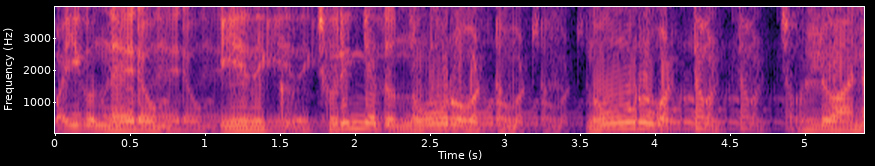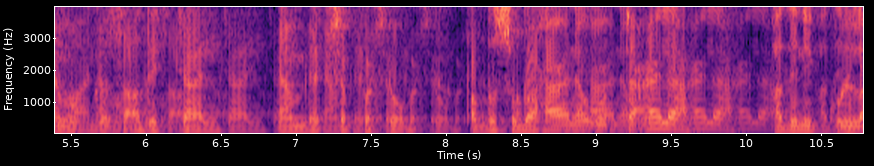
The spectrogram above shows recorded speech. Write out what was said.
വൈകുന്നേരവും ഈ ദിക്ർ ചുരുങ്ങിയത് നൂറ് വട്ടം. നൂറ് വട്ടം ചൊല്ലുവാൻ നമുക്ക് സാധിച്ചാൽ നാം രക്ഷപ്പെട്ടു. റബ്ബ് തആല അതിനിക്കുള്ള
